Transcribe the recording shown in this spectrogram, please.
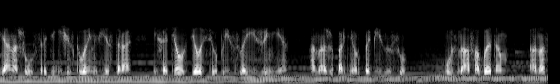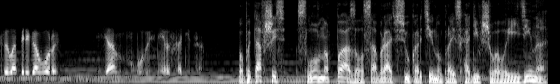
Я нашел стратегического инвестора и хотел сделать сюрприз своей жене, она же партнер по бизнесу. Узнав об этом, она свела переговоры. Я буду с ней расходиться. Попытавшись, словно пазл, собрать всю картину происходившего воедино,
